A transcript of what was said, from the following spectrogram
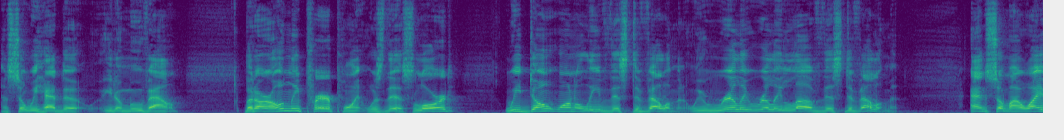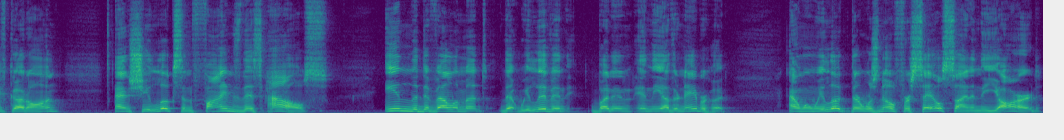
and so we had to, you know, move out. But our only prayer point was this: Lord, we don't want to leave this development. We really, really love this development. And so my wife got on, and she looks and finds this house in the development that we live in, but in, in the other neighborhood. And when we looked, there was no for sale sign in the yard.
